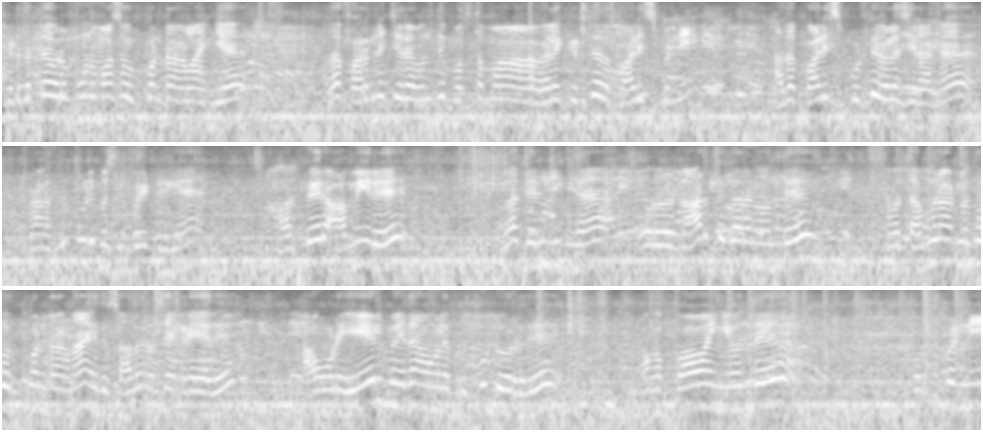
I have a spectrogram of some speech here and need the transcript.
கிட்டத்தட்ட ஒரு மூணு மாதம் ஒர்க் பண்ணுறாங்களாம் இங்கே. அதான் ஃபர்னிச்சரை வந்து மொத்தமாக விலைக்கு எடுத்து அதை பாலிஷ் பண்ணி அதை பாலிஷ் போட்டு வேலை செய்கிறாங்க நாங்கள் தூத்துக்குடி பஸ்ஸில் போயிட்டுருக்கேன் அவர் பேர் அமீர். நல்லா தெரிஞ்சுக்கங்க. ஒரு நார்த்துக்காரங்க வந்து நம்ம தமிழ்நாட்டில் இருந்து ஒர்க் பண்ணுறாங்கன்னா இது சாதாரண விஷயம் கிடையாது. அவங்களோட ஏழ்மை தான் அவங்கள இப்படி கூப்பிட்டு வருது அவங்க பாவம் இங்கே வந்து ஒர்க் பண்ணி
